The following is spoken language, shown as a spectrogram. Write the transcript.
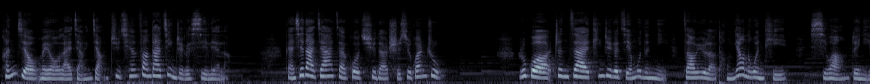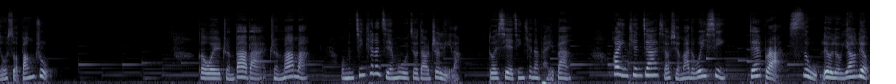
很久没有来讲一讲拒签放大镜这个系列了，感谢大家在过去的持续关注。如果正在听这个节目的你遭遇了同样的问题，希望对你有所帮助。各位准爸爸、准妈妈，我们今天的节目就到这里了，多谢今天的陪伴，欢迎添加小雪妈的微信 Debra 四五六六幺六。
